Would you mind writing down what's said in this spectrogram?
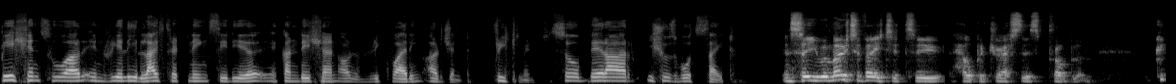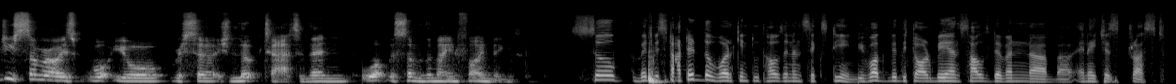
patients who are in really life-threatening severe condition or requiring urgent treatment. So there are issues both sides. And so you were motivated to help address this problem. Could you summarize what your research looked at and then what were some of the main findings? So when we started the work in 2016, we worked with the Torbay and South Devon uh, uh, NHS Trust.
